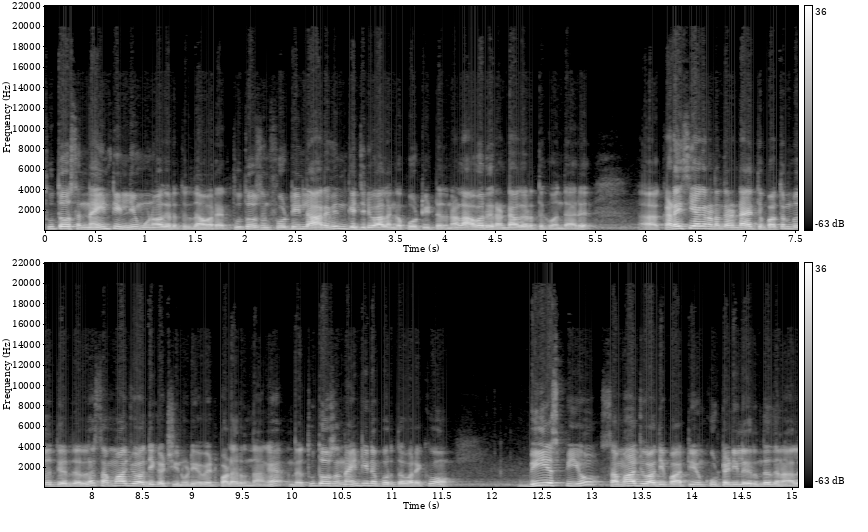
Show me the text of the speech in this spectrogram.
டூ தௌசண்ட் நைன்டீன்லையும் மூணாவது இடத்துக்கு தான் வராரு. டூ தௌசண்ட் ஃபோர்டீனில் அரவிந்த் கெஜ்ரிவால் அங்கே போட்டிட்டதுனால அவர் ரெண்டாவது இடத்துக்கு வந்தார். கடைசியாக நடந்த ரெண்டாயிரத்தி பத்தொன்பது தேர்தலில் சமாஜ்வாதி கட்சியினுடைய வேட்பாளர் இருந்தாங்க. இந்த டூ தௌசண்ட் நைன்டீனை பொறுத்த வரைக்கும் பிஎஸ்பியும் சமாஜ்வாதி பார்ட்டியும் கூட்டணியில் இருந்ததுனால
